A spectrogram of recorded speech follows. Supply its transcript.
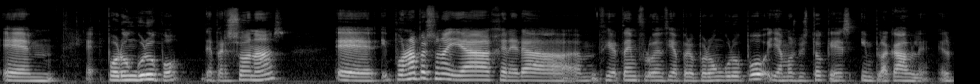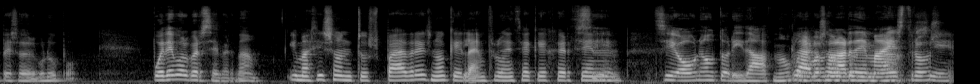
eh, eh, por un grupo de personas, eh, y por una persona ya genera mm, cierta influencia, pero por un grupo ya hemos visto que es implacable el peso del grupo. Puede volverse verdad. Y más si son tus padres, ¿no? Que la influencia que ejercen... Sí, sí, o una autoridad, ¿no? Claro, Podemos hablar de maestros, sí.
